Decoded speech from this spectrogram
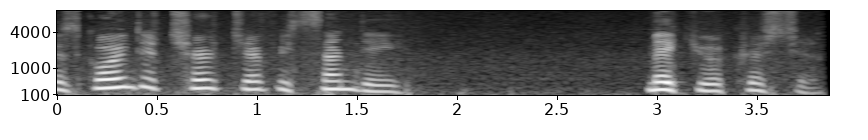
Does going to church every Sunday make you a Christian?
